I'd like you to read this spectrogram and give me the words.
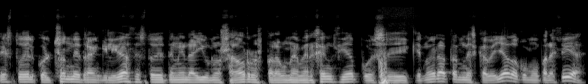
esto del colchón de tranquilidad, esto de tener ahí unos ahorros para una emergencia, pues eh, que no era tan descabellado como parecía.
